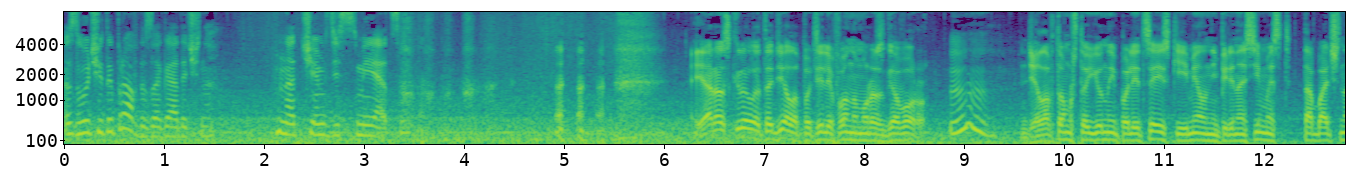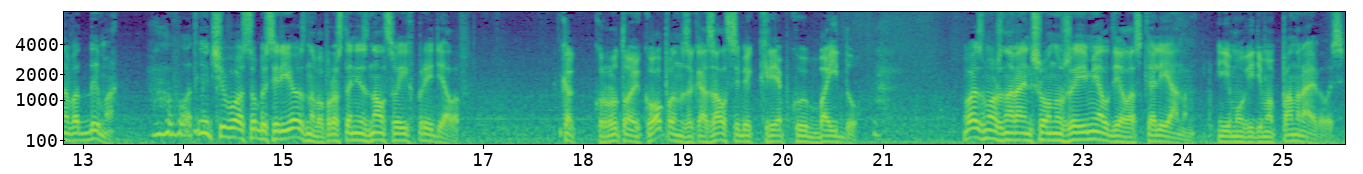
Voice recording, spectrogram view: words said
Звучит и правда загадочно. Над чем здесь смеяться? Я раскрыл это дело по телефонному разговору. Mm. Дело в том, что юный полицейский имел непереносимость табачного дыма. Вот. Ничего особо серьезного, просто не знал своих пределов. Как крутой коп, он заказал себе крепкую байду. Возможно, раньше он уже имел дело с кальяном. Ему, видимо, понравилось.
